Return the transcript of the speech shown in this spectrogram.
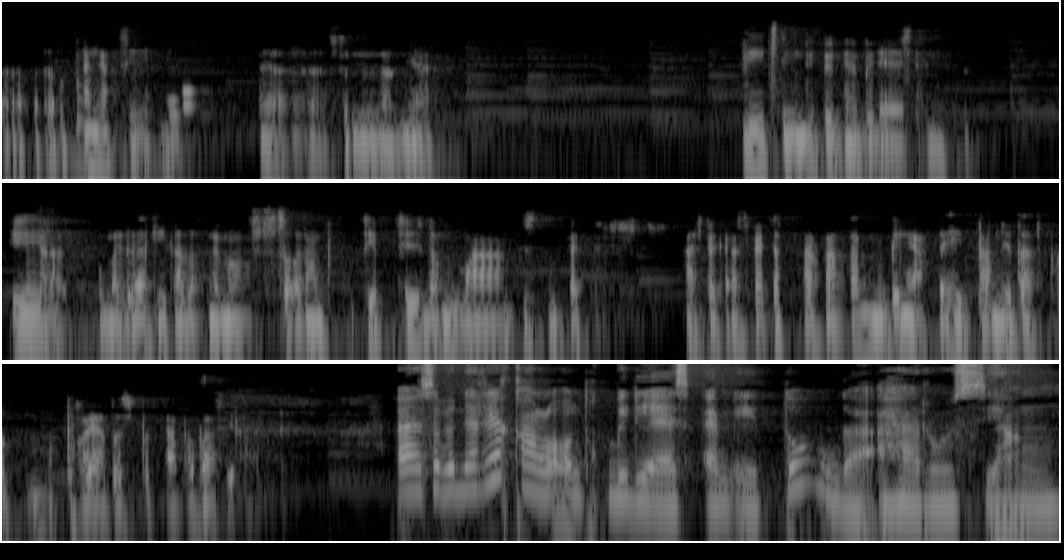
eh, banyak sih eh, sebenarnya licin di dunia BDSM iya kembali lagi kalau memang seorang tip sih sudah memahami sampai aspek-aspek kesepakatan mungkin yang ada hitam di atas putih atau seperti apa pasti ada. Eh, sebenarnya kalau untuk BDSM itu nggak harus yang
